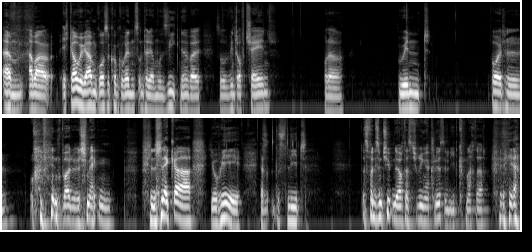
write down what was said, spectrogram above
Ähm, aber ich glaube, wir haben große Konkurrenz unter der Musik, ne? Weil so Wind of Change oder Windbeutel, Windbeutel schmecken. lecker, johe, das, das Lied. Das ist von diesem Typen, der auch das Thüringer Klöße-Lied gemacht hat. ja,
